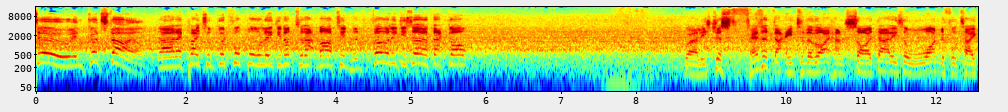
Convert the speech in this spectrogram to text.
do in good style. Uh, they played some good football leading up to that, Martin, and thoroughly deserved that goal. Well, he's just feathered that into the right-hand side. That is a wonderful take.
